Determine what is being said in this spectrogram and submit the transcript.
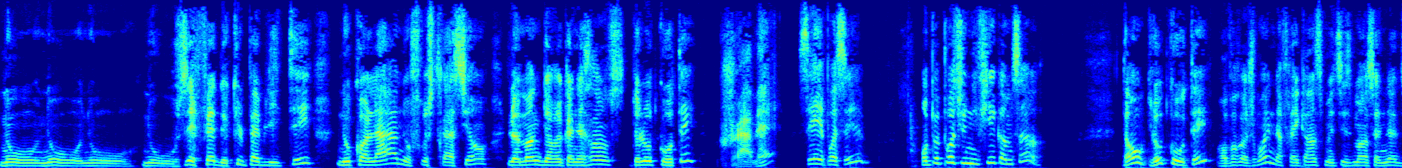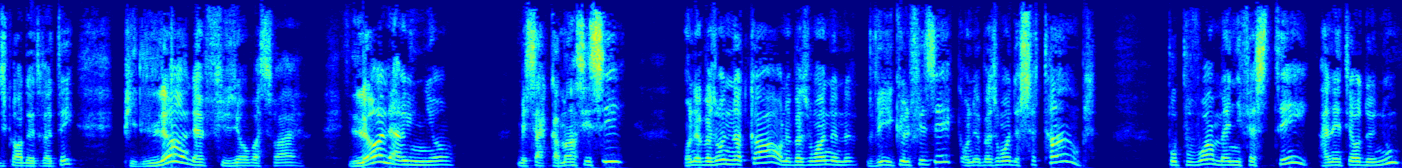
nos, effets de culpabilité, nos colères, nos frustrations, le manque de reconnaissance de l'autre côté? Jamais. C'est impossible. On ne peut pas s'unifier comme ça. Donc, l'autre côté, on va rejoindre la fréquence multidimensionnelle du corps traité, puis là, la fusion va se faire. Là, la réunion. Mais ça commence ici. On a besoin de notre corps, on a besoin de notre véhicule physique, on a besoin de ce temple pour pouvoir manifester à l'intérieur de nous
